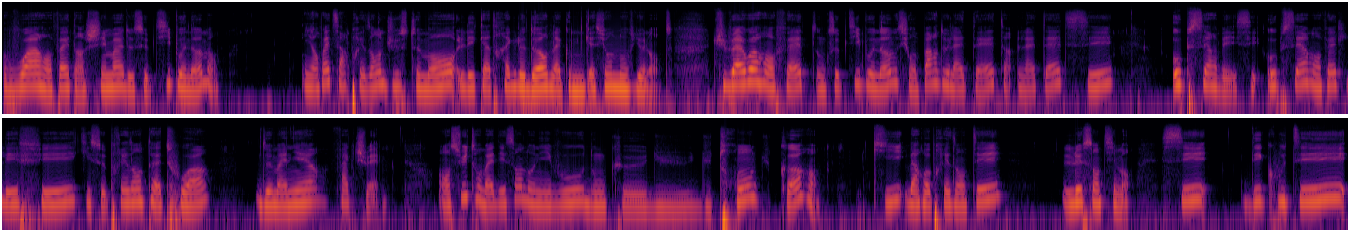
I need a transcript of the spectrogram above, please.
voir en fait un schéma de ce petit bonhomme. Et en fait, ça représente justement les quatre règles d'or de la communication non violente. Tu vas avoir en fait, donc ce petit bonhomme, si on part de la tête, la tête c'est observer, c'est observe en fait les faits qui se présentent à toi de manière factuelle. Ensuite, on va descendre au niveau donc euh, du, du tronc, du corps, qui va représenter le sentiment. C'est d'écouter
